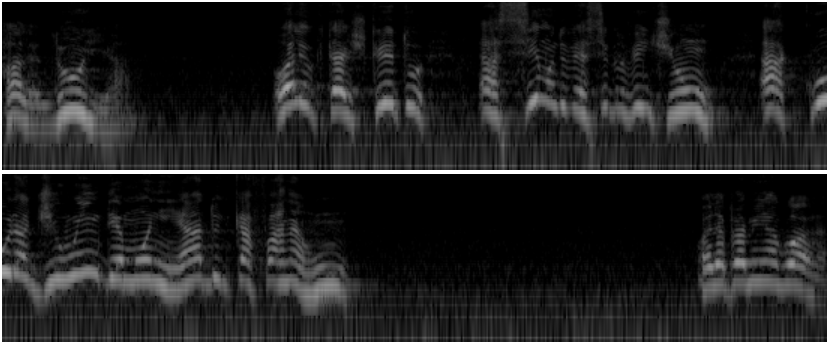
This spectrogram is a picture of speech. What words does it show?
Aleluia. Olha o que está escrito acima do versículo 21. A cura de um endemoniado em Cafarnaum. Olha para mim agora.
